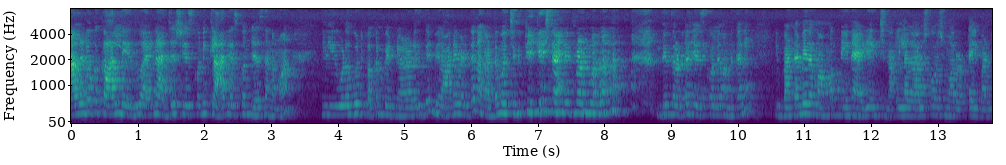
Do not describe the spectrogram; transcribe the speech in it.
ఆల్రెడీ ఒక కాలు లేదు అయినా అడ్జస్ట్ చేసుకొని క్లాత్ వేసుకొని చేస్తానమ్మా ఇది ఊడగొట్టి పక్కన పెట్టినాడు అడిగితే మీరు ఆనే పెడితే నాకు అడ్డం వచ్చింది పీకేసిన అని మా నాన్న. దీంతో రొట్టె చేసుకోలేము అందుకని ఈ బండ మీద మా అమ్మకి నేనే ఐడియా ఇచ్చిన ఇలా కాల్చుకోవచ్చు మా రొట్టె ఈ బండ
